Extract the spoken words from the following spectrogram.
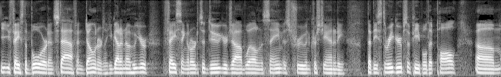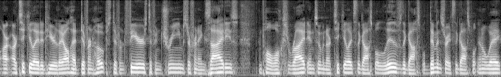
you face the board and staff and donors. Like you've got to know who you're facing in order to do your job well. And the same is true in Christianity. That these three groups of people that Paul um, are articulated here, they all had different hopes, different fears, different dreams, different anxieties. And Paul walks right into them and articulates the gospel, lives the gospel, demonstrates the gospel in a way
